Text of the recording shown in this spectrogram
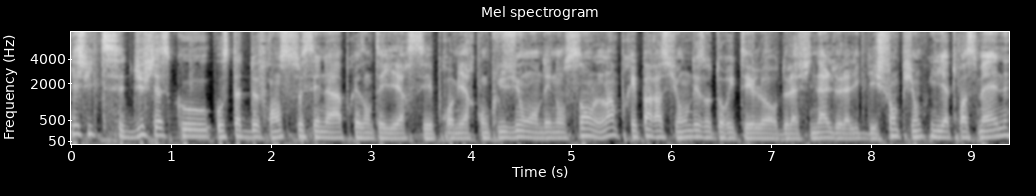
Les suites du fiasco au Stade de France, le Sénat a présenté hier ses premières conclusions en dénonçant l'impréparation des autorités lors de la finale de la Ligue des Champions il y a trois semaines.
